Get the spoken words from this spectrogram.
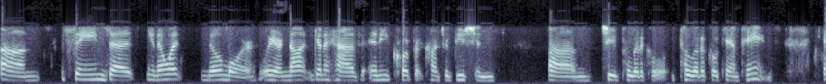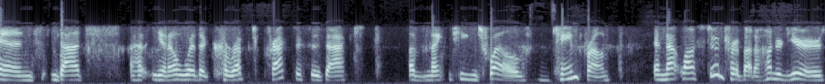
um, saying that you know what, no more. We are not going to have any corporate contributions um, to political political campaigns, and that's uh, you know where the Corrupt Practices Act of 1912 came from, and that law stood for about a hundred years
